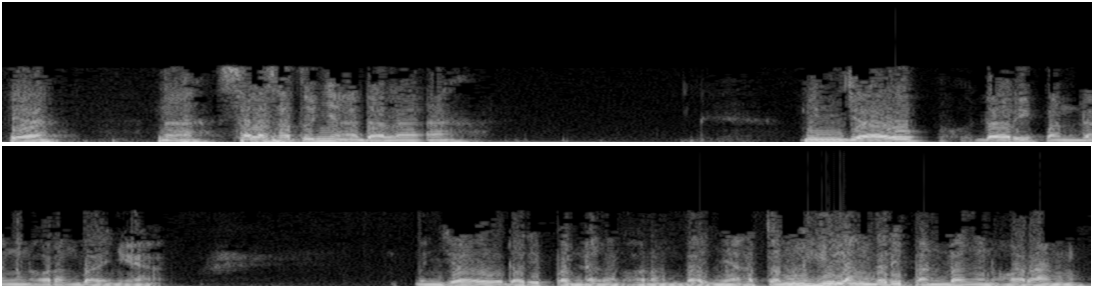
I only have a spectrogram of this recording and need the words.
Ya. Nah, salah satunya adalah menjauh dari pandangan orang banyak. Menjauh dari pandangan orang banyak atau menghilang dari pandangan orang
